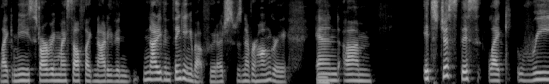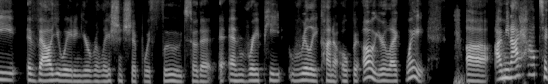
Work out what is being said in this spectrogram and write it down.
like me starving myself, like not even not even thinking about food. I just was never hungry. Mm. And um it's just this like re-evaluating your relationship with food so that and Ray Peat really kind of open oh you're like wait uh i mean i had to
